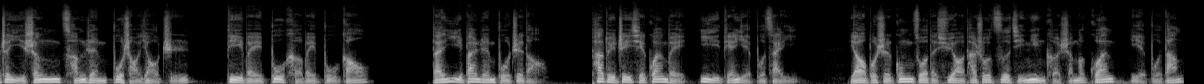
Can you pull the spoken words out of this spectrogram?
这一生曾任不少要职。地位不可谓不高，但一般人不知道，他对这些官位一点也不在意。要不是工作的需要，他说自己宁可什么官也不当，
